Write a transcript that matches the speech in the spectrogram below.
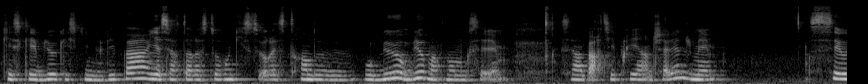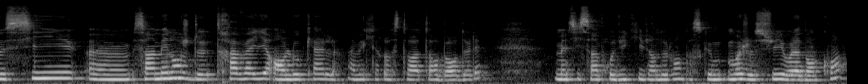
qu'est-ce qui est bio, qu'est-ce qui ne l'est pas. Il y a certains restaurants qui se restreignent au bio, au bio maintenant, donc c'est un parti pris, un challenge, mais c'est aussi euh, c'est un mélange de travailler en local avec les restaurateurs bordelais même si c'est un produit qui vient de loin, parce que moi je suis voilà, dans le coin,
